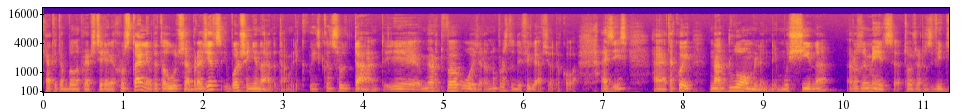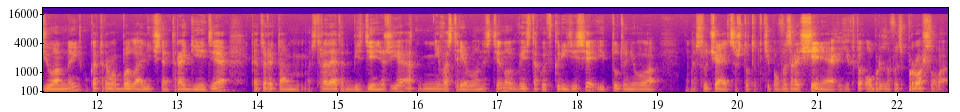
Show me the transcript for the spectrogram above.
как это было, например, в сериале «Хрустальный», вот это лучший образец, и больше не надо, там, или какой-нибудь консультант, или «Мертвое озеро», ну, просто дофига всего такого. А здесь э, такой надломленный мужчина, разумеется, тоже разведенный, у которого была личная трагедия, который там страдает от безденежья, от невостребованности, ну, весь такой в кризисе, и тут у него случается что-то типа возвращения каких-то образов из прошлого,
